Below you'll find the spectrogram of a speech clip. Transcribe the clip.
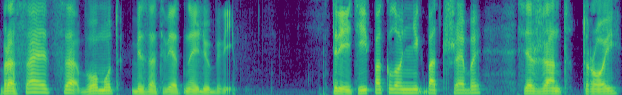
бросается в омут безответной любви. Третий поклонник Батшебы, сержант Трой,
